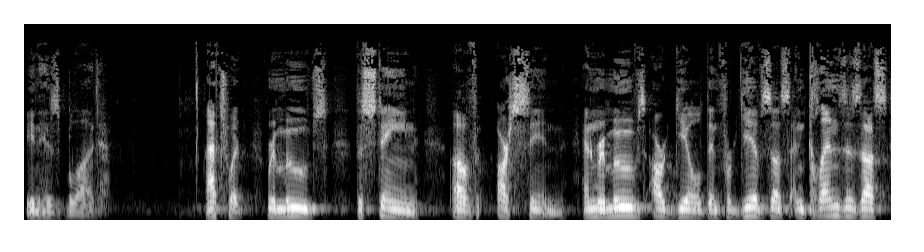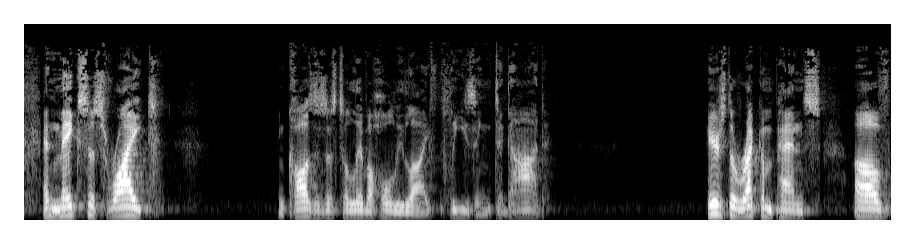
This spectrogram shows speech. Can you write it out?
in his blood. That's what removes the stain of our sin and removes our guilt and forgives us and cleanses us and makes us right and causes us to live a holy life pleasing to God. Here's the recompense of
